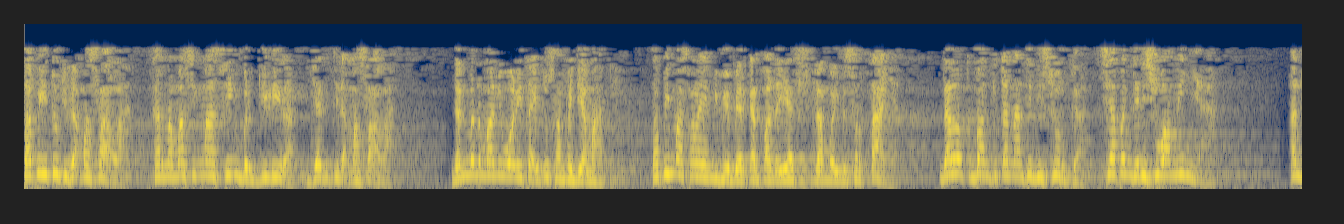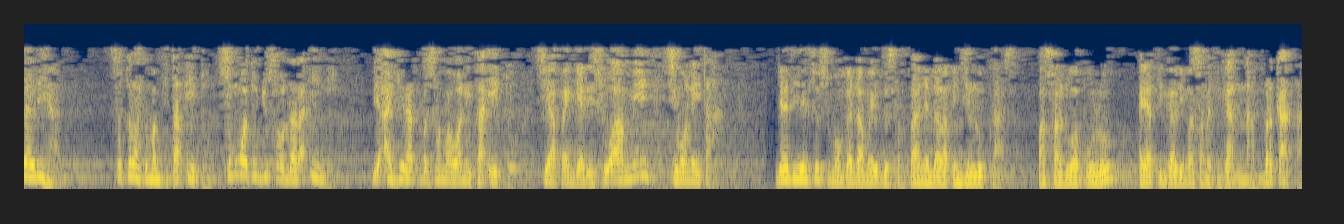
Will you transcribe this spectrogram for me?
Tapi itu tidak masalah, karena masing-masing bergiliran, jadi tidak masalah. Dan menemani wanita itu sampai dia mati. Tapi masalah yang dibeberkan pada Yesus damai besertanya. Dalam kebangkitan nanti di surga, siapa yang jadi suaminya? Anda lihat, setelah kebangkitan itu, semua tujuh saudara ini di akhirat bersama wanita itu. Siapa yang jadi suami, si wanita. Jadi Yesus semoga damai besertanya dalam Injil Lukas pasal 20 ayat 35 sampai 36 berkata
